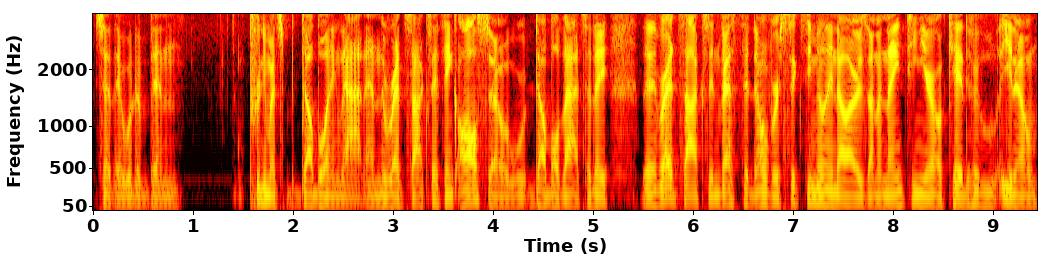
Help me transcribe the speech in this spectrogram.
So they would have been pretty much doubling that. And the red sox i think also double that. So they the red sox invested over 60 million dollars on a 19 year old kid who you know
